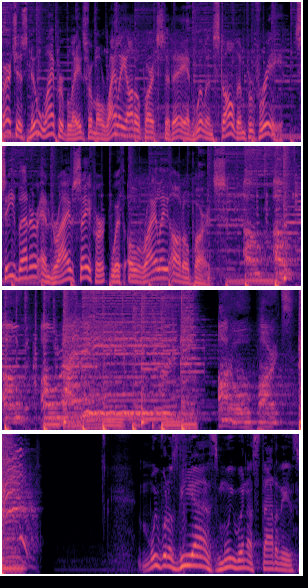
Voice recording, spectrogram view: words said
Purchase new wiper blades from O'Reilly Auto Parts today and we'll install them for free. See better and drive safer with O'Reilly Auto Parts. oh, oh, O'Reilly Auto Parts. Muy buenos días, muy buenas tardes,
